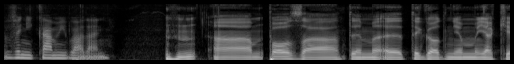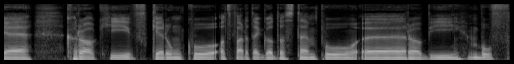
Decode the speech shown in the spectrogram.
wynikami badań. Mhm. A poza tym e, tygodniem, jakie kroki w kierunku otwartego dostępu e, robi BUF?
